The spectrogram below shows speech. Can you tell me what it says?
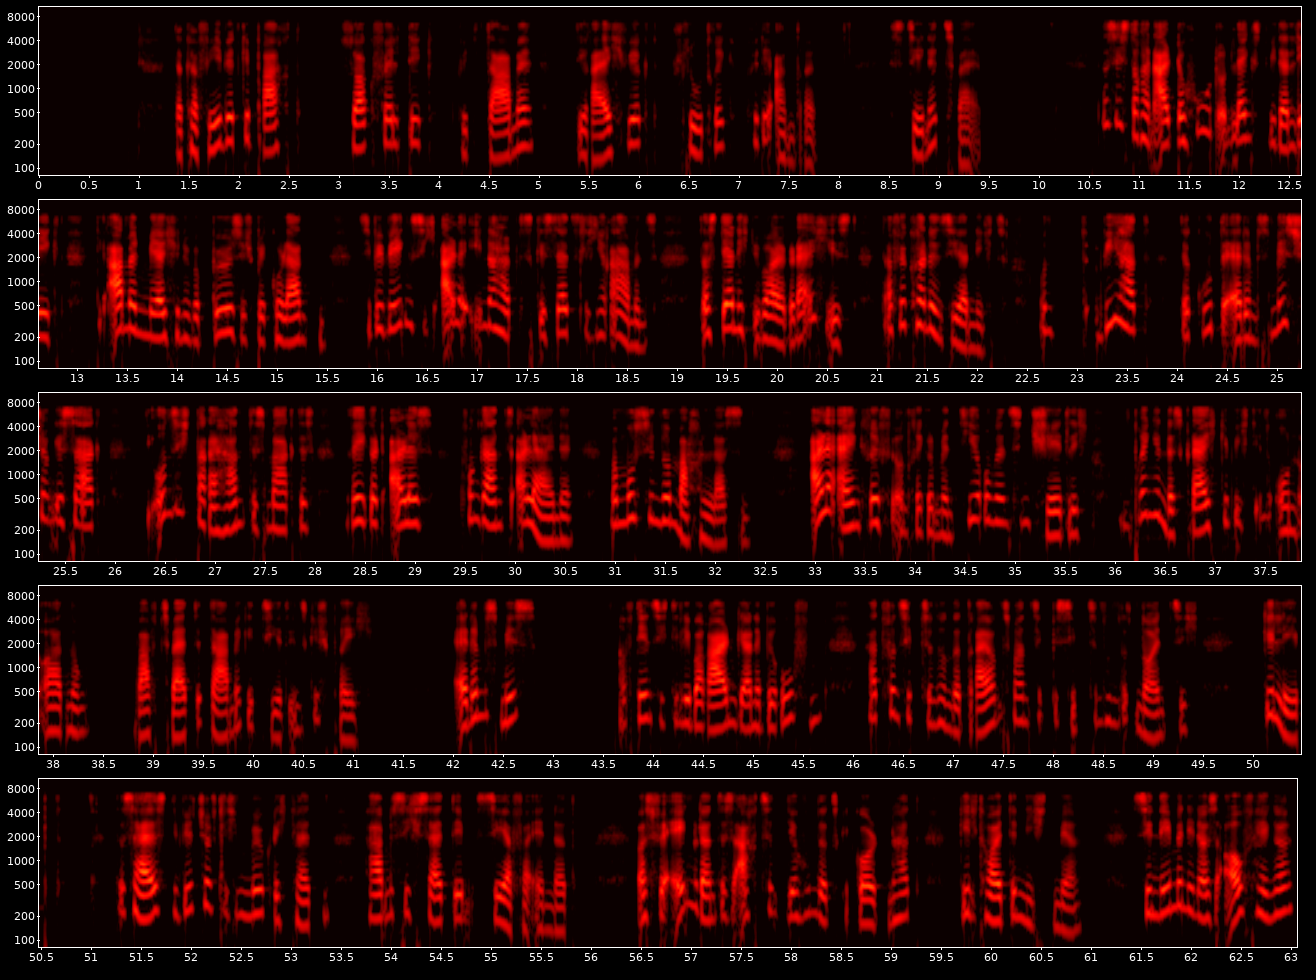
Der Kaffee wird gebracht, sorgfältig für die Dame, die reich wirkt, schludrig für die andere. Szene 2 das ist doch ein alter Hut und längst widerlegt, die armen Märchen über böse Spekulanten, sie bewegen sich alle innerhalb des gesetzlichen Rahmens. Dass der nicht überall gleich ist, dafür können sie ja nichts. Und wie hat der gute Adam Smith schon gesagt, die unsichtbare Hand des Marktes regelt alles von ganz alleine. Man muss sie nur machen lassen. Alle Eingriffe und Reglementierungen sind schädlich und bringen das Gleichgewicht in Unordnung, warf zweite Dame geziert ins Gespräch. Adam Smith, auf den sich die Liberalen gerne berufen, hat von 1723 bis 1790 gelebt. Das heißt, die wirtschaftlichen Möglichkeiten haben sich seitdem sehr verändert. Was für England des 18. Jahrhunderts gegolten hat, gilt heute nicht mehr. Sie nehmen ihn als Aufhänger,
